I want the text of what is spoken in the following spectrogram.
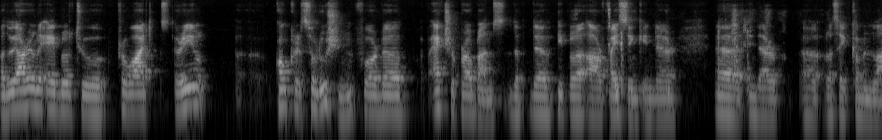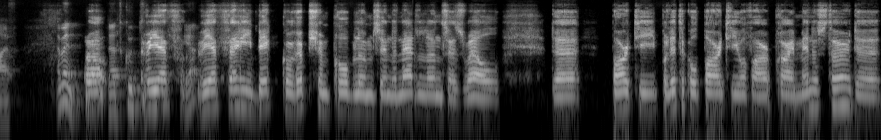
but we are really able to provide real uh, concrete solution for the actual problems that the people are facing in their uh, in their uh, let's say common life. I mean well, that could we have yeah. we have very big corruption problems in the Netherlands as well. The party political party of our prime minister, the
